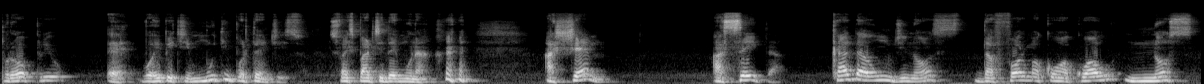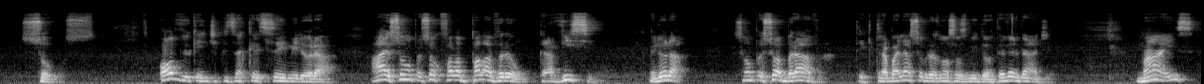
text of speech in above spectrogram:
próprio é. Vou repetir, muito importante isso. Isso faz parte da Emuná. Hashem aceita cada um de nós da forma com a qual nós somos. Óbvio que a gente precisa crescer e melhorar. Ah, eu sou uma pessoa que fala palavrão, gravíssimo, melhorar. Sou uma pessoa brava, tem que trabalhar sobre as nossas midot, é verdade. Mas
